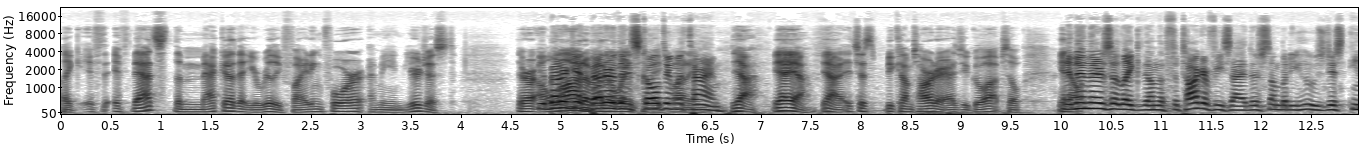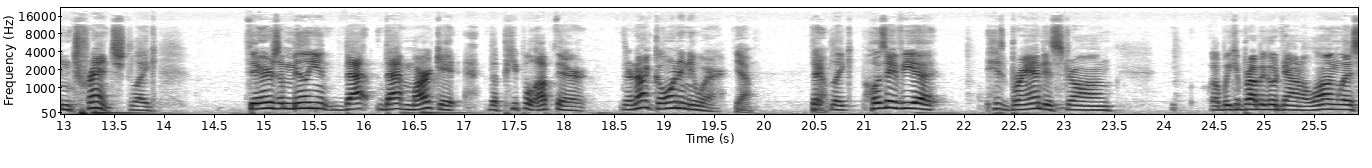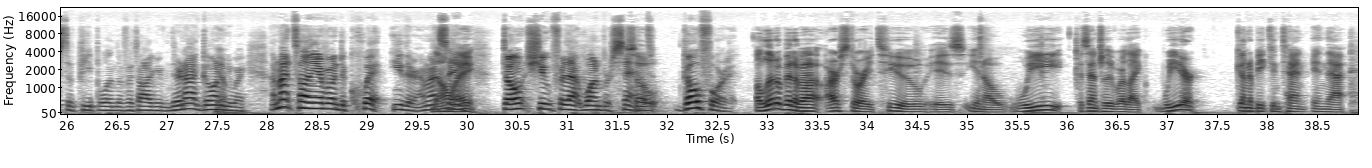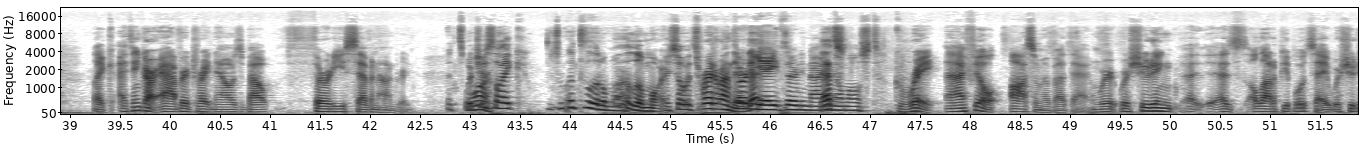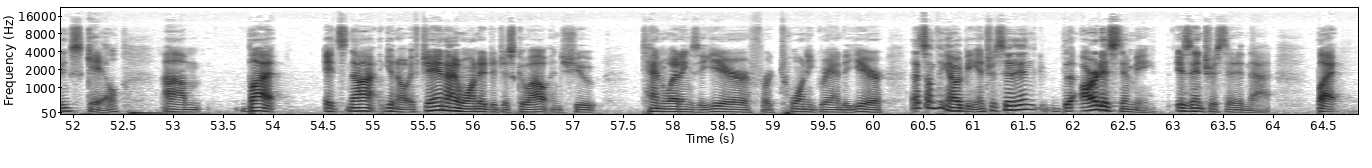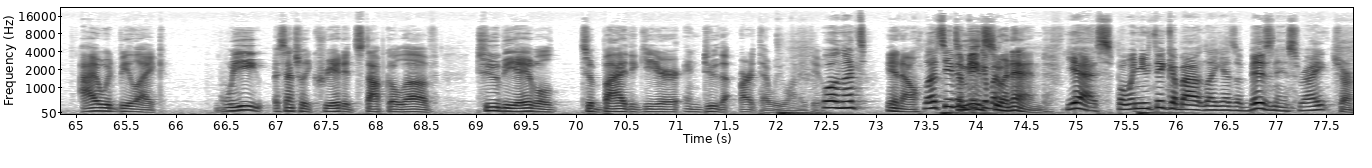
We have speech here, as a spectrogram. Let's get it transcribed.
Like if if that's the mecca that you're really fighting for, I mean, you're just there are You better get better than sculpting with time. Yeah, yeah, yeah, yeah. It just becomes harder as you go up. So, you and know, then there's a, like on the photography side there's somebody who's just entrenched like there's a million that that market the people up there they're not going anywhere yeah, They're, Yeah. like jose villa his brand is strong Uh, we can probably go down a long list of people in the photography they're not going Yep. anywhere i'm not telling everyone to quit either i'm not No saying way. don't shoot for that 1% So- go for it a little bit about our story too is you know we essentially were like we are going to be content in that like i think our average right now is about 3700 it's which more. is like it's, it's a little more. A little more. So it's right around there. That- 38 39 that's- almost. great. And i feel awesome about that. And we're, we're shooting uh, as a lot of people would say we're shooting scale. Um, but it's not you know if jay and i wanted to just go out and shoot 10 weddings a year for 20 grand a year that's something i would be interested in. The artist in me is interested in that. But i would be like we essentially created stop go love to be able to buy the gear and do the art that we want to do. Well let's you know let's even it's a think means to an end. Yes but when you think about like as a business right? Sure.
